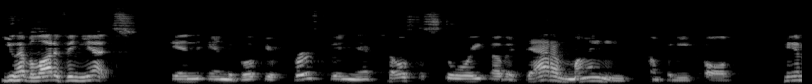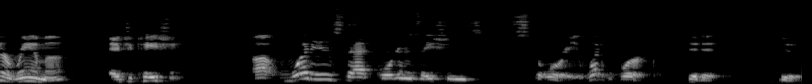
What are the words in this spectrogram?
You have a lot of vignettes in, in the book. Your first vignette tells the story of a data mining company called Panorama Education. Uh, what is that organization's story? What work did it do?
